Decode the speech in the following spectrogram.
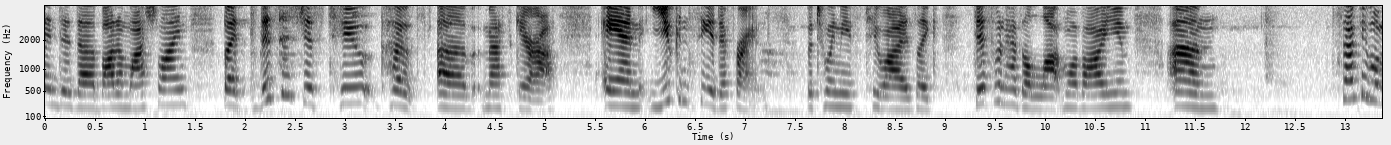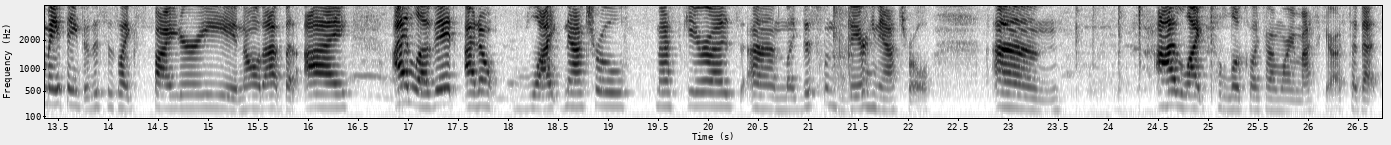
I went did the bottom lash line, but this is just two coats of mascara. And you can see a difference between these two eyes. Like, this one has a lot more volume. Um, some people may think that this is like spidery and all that, but I, I love it. I don't like natural mascaras. Um, like, this one's very natural. Um, I like to look like I'm wearing mascara. I've said that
